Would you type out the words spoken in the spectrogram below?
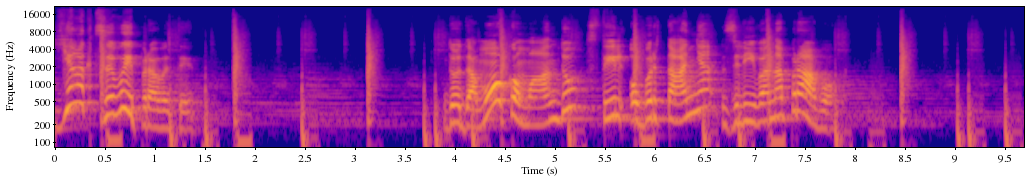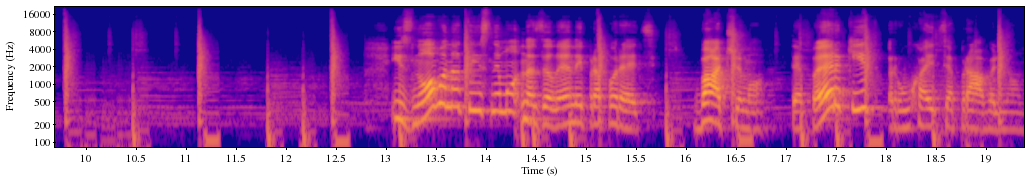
Як це виправити? Додамо команду стиль обертання зліва направо. І знову натиснемо на зелений прапорець. Бачимо, тепер кіт рухається правильно.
